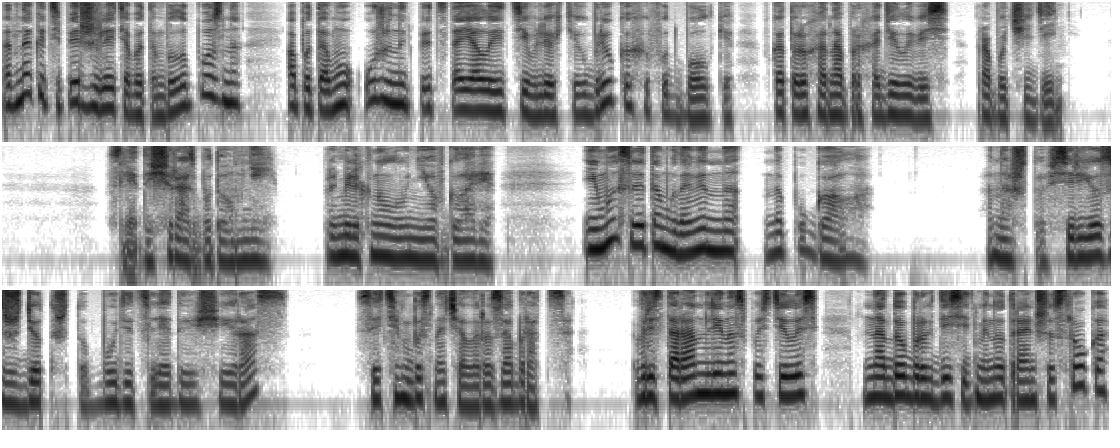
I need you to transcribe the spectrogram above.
Однако теперь жалеть об этом было поздно, а потому ужинать предстояло идти в легких брюках и футболке, в которых она проходила весь рабочий день. «В следующий раз буду умней», — промелькнуло у нее в голове. И мысль эта мгновенно напугала. Она что, всерьез ждет, что будет следующий раз? С этим бы сначала разобраться. В ресторан Лина спустилась на добрых десять минут раньше срока,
